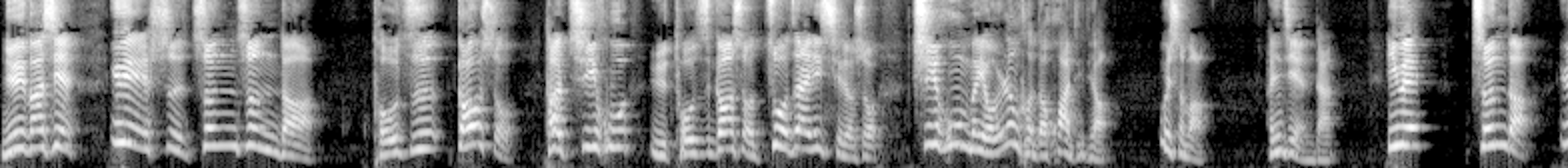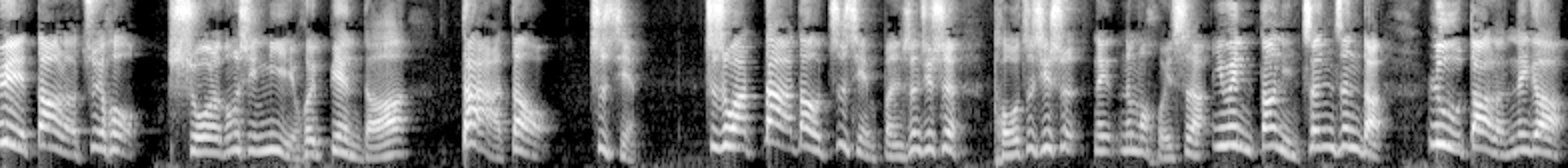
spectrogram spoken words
你会发现越是真正的投资高手，他几乎与投资高手坐在一起的时候，几乎没有任何的话题条。为什么？很简单，因为真的越到了最后，所有的东西你也会变得大道至简。这句话“大道至简”本身就是投资，就是那那么回事啊。因为当你真正的入到了那个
